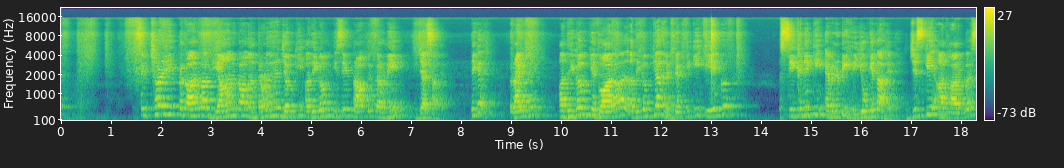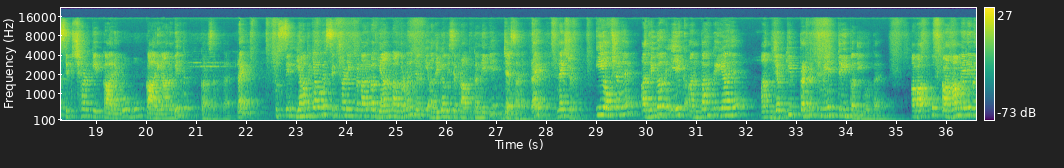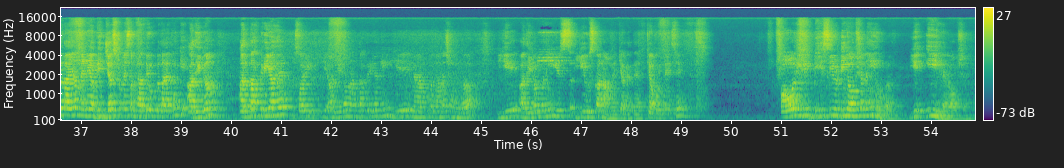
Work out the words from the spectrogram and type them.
शिक्षण एक प्रकार का ज्ञान का अंतरण है, जबकि अधिगम इसे प्राप्त करने जैसा है। ठीक है राइट है। अधिगम के द्वारा, अधिगम क्या है? व्यक्ति की एक सीखने की एबिलिटी है, योग्यता है, जिसके आधार पर शिक्षण के कार्य को वो कार्यान्वित कर सकता है राइट तो यहाँ पे क्या होगा शिक्षण एक प्रकार का ज्ञान का अंतरण है, जबकि अधिगम इसे प्राप्त करने के जैसा है राइट नेक्स्ट ई ऑप्शन है, अधिगम एक अंत क्रिया है जबकि प्रकृति में त्रिपदी होता है। अब आपको कहा मैंने बताया, मैंने अभी जस्ट में समझाते हुए बताया था कि अधिगम अंत क्रिया है। सॉरी ये अधिगम अंत क्रिया नहीं, ये मैं आपको बताना चाहूँगा, ये अधिगम नहीं, ये ये उसका नाम है, क्या कहते हैं, क्या बोलते हैं इसे? और ये बी सी डी ऑप्शन नहीं होगा। ये ई e है ऑप्शन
